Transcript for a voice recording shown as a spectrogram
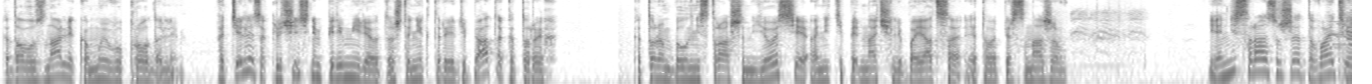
когда узнали, кому его продали. Хотели заключить с ним перемирие, потому что некоторые ребята, которых, которым был не страшен Йоси, они теперь начали бояться этого персонажа. И они сразу же, давайте...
